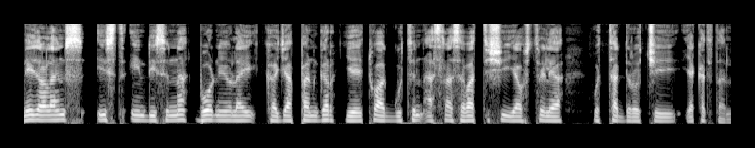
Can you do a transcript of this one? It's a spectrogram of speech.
ኔዘርላንድስ ኢስት ኢንዲስና ቦርኔዮ ላይ ከጃፓን ጋር የተዋጉትን 17 ሺህ የአውስትሬልያ ወታደሮች ያካትታል።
